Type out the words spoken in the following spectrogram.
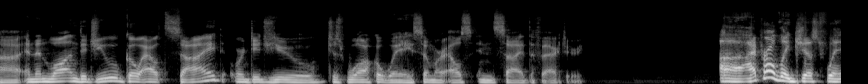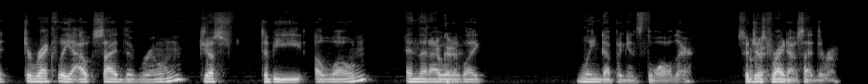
Uh, and then Lawton, did you go outside or did you just walk away somewhere else inside the factory? Uh, I probably just went directly outside the room just to be alone, and then I would have like leaned up against the wall there. So just right outside the room.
